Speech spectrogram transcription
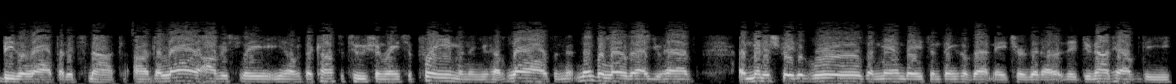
be the law, but it's not. Uh, the law, obviously, you know, the Constitution reigns supreme, and then you have laws, and then below that you have administrative rules and mandates and things of that nature that are, they do not have the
